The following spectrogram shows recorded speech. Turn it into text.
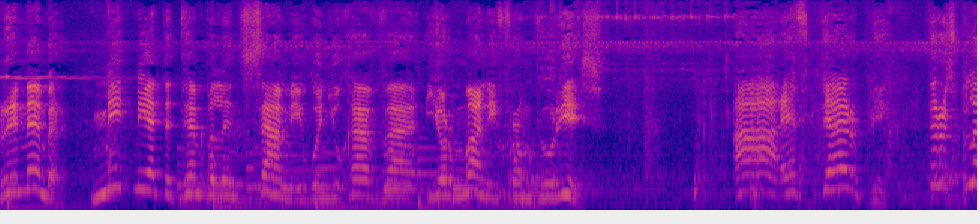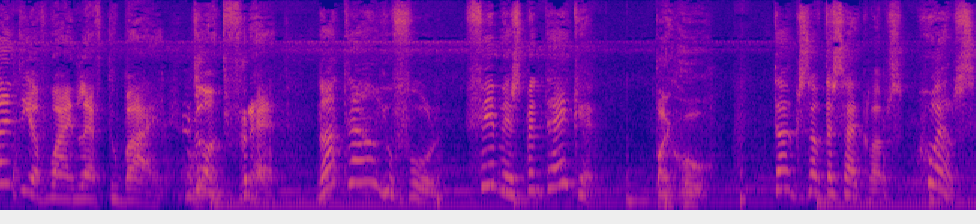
Remember, meet me at the temple in Sami when you have uh, your money from Duris. Ah, Efterpi. There's plenty of wine left to buy. Don't fret. Not now, you fool. Phoebe's been taken. By who? Thugs of the Cyclops. Who else?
